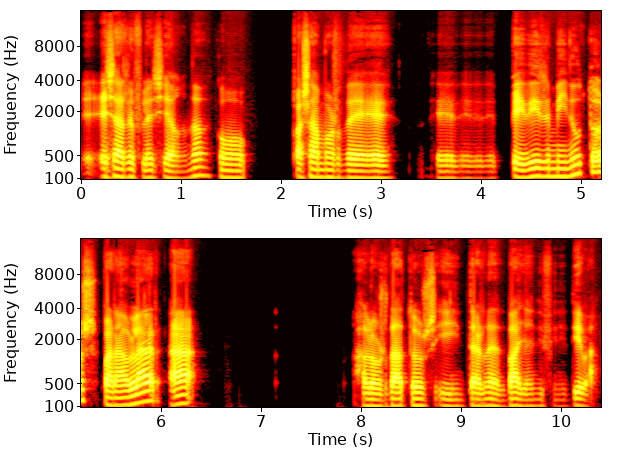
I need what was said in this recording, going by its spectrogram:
esa reflexión, ¿no? Como pasamos de, de, pedir minutos para hablar a, a los datos e Internet, vaya, en definitiva.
